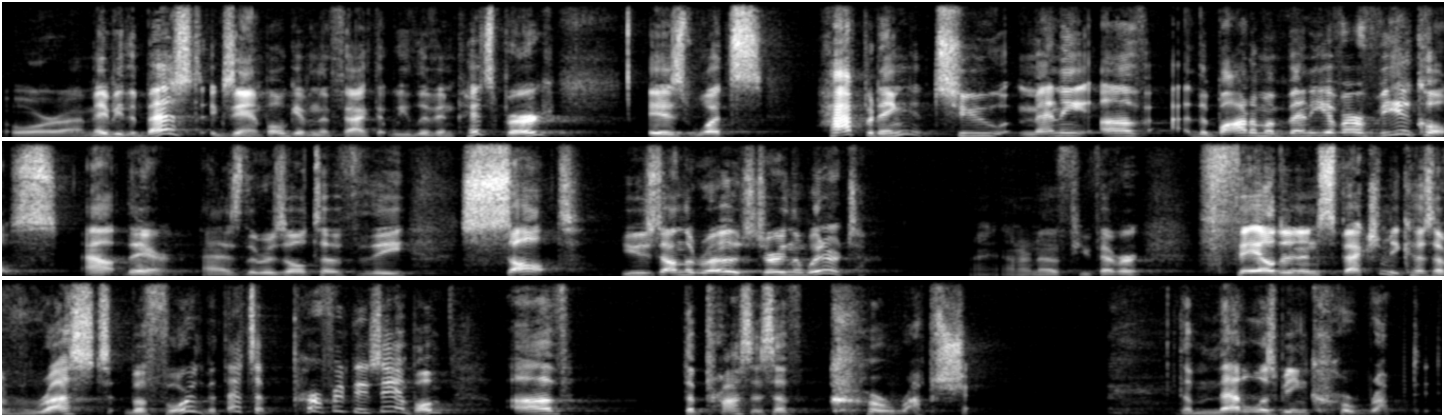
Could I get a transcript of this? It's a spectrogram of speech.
Or uh, maybe the best example, given the fact that we live in Pittsburgh, is what's happening to many of the bottom of many of our vehicles out there as the result of the salt used on the roads during the wintertime. Right? I don't know if you've ever failed an inspection because of rust before, but that's a perfect example of the process of corruption. The metal is being corrupted.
